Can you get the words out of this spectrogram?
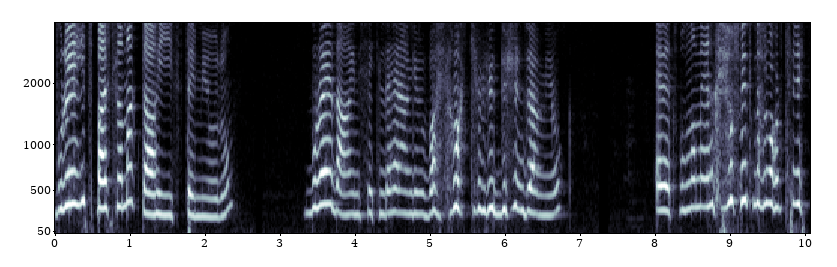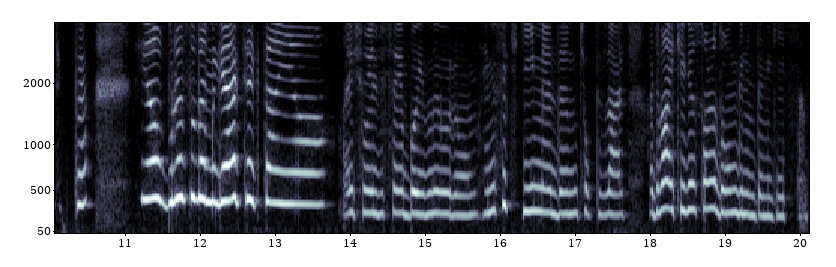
Buraya hiç başlamak dahi istemiyorum. Buraya da aynı şekilde herhangi bir başlamak gibi bir düşüncem yok. Evet bulunamayan kıyafetler ortaya çıktı. Ya burası da mı gerçekten ya? Ay şu elbiseye bayılıyorum. Henüz hiç giymedim. Çok güzel. Acaba iki gün sonra doğum günümde mi giysem?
